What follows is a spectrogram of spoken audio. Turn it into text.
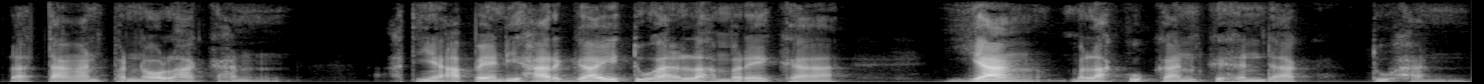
adalah tangan penolakan. Artinya apa yang dihargai Tuhan adalah mereka yang melakukan kehendak Tuhan.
